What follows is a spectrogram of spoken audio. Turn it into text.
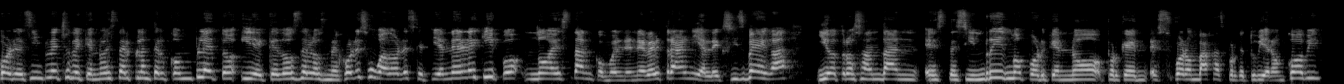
por el simple hecho de que no está el plantel completo y de que dos de los mejores jugadores que tiene el equipo no están, como el Nene Beltrán y Alexis Vega, y otros andan este, sin ritmo porque no, porque fueron bajas porque tuvieron COVID.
